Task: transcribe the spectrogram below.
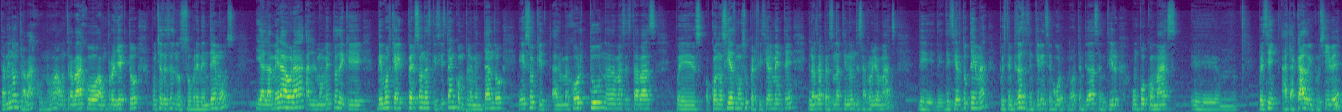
también a un trabajo, ¿no? A un trabajo, a un proyecto, muchas veces nos sobrevendemos y a la mera hora, al momento de que vemos que hay personas que sí están complementando eso que a lo mejor tú nada más estabas, pues, o conocías muy superficialmente y la otra persona tiene un desarrollo más de, de- de cierto tema, pues te empiezas a sentir inseguro, ¿no? Te empiezas a sentir un poco más, eh, pues sí, atacado inclusive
